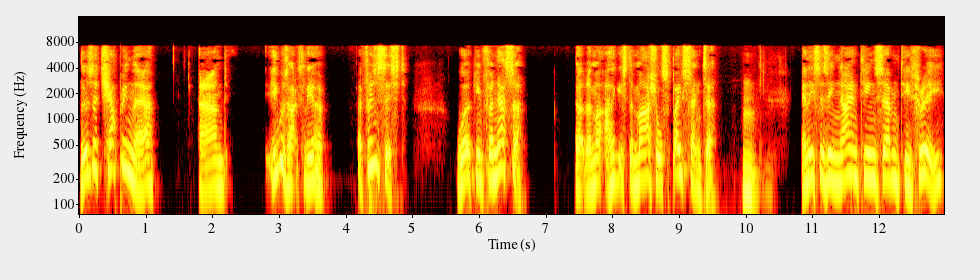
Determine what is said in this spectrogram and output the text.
There's a chap in there, and he was actually a, a physicist working for NASA at the, I think it's the Marshall Space Center. Hmm. And he says in 1973,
